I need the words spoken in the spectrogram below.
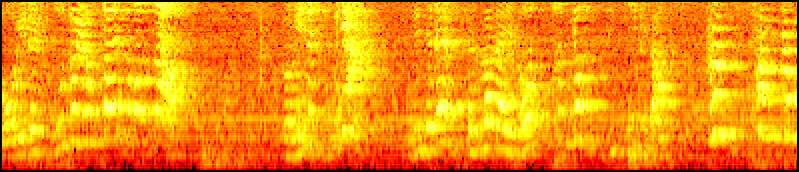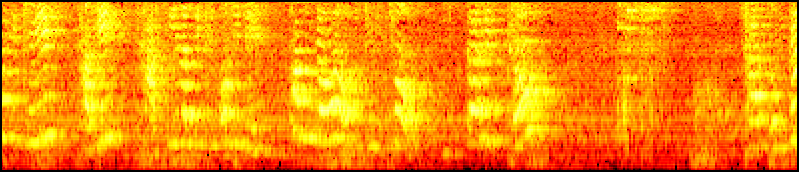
너희를 도저히 용서할 수가 없다. 너희는 누구냐? 우리들은 벨라라이로 환경 지킴이다. 흠, 환경 지킴이? 자기 자신이나 지킬 것이니 환경을 어떻게 지켜? 이까지 병? 자, 정글!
